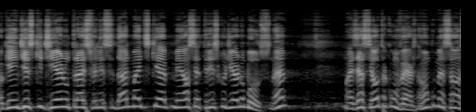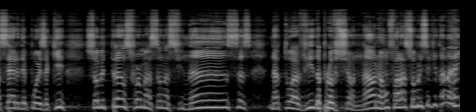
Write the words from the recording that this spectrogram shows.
Alguém diz que dinheiro não traz felicidade, mas diz que é melhor ser triste com o dinheiro no bolso, né? Mas essa é outra conversa. Nós vamos começar uma série depois aqui sobre transformação nas finanças, na tua vida profissional. Nós vamos falar sobre isso aqui também.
